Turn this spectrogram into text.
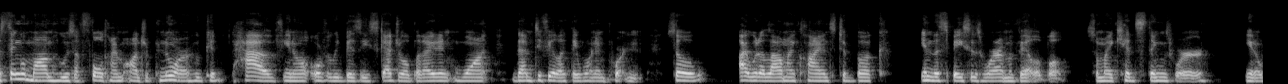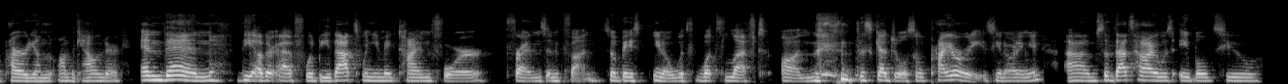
single mom who is a full time entrepreneur who could have, you know, overly busy schedule, but I didn't want them to feel like they weren't important. So I would allow my clients to book in the spaces where I'm available. So my kids' things were you know priority on on the calendar. And then the other f would be that's when you make time for friends and fun. So based you know with what's left on the schedule. So priorities you know what i mean? Um, so that's how i was able to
